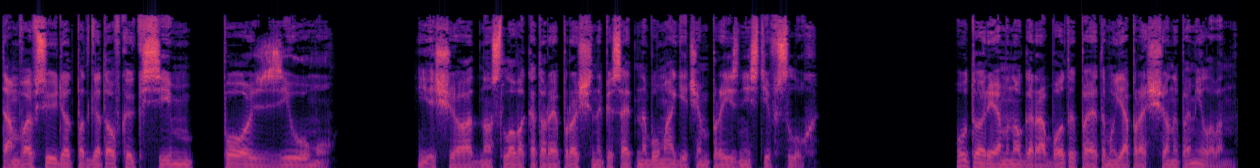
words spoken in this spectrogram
Там вовсю идет подготовка к симпозиуму. Еще одно слово, которое проще написать на бумаге, чем произнести вслух. У Тория много работы, поэтому я прощен и помилован.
